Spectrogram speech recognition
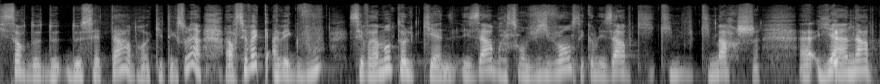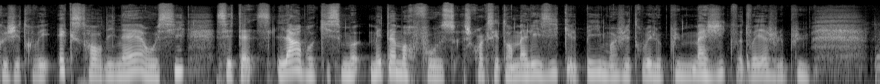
sortent de, de, cet arbre qui est extraordinaire. Alors c'est vrai qu'avec vous, c'est vraiment Tolkien. Les arbres, ils sont vivants, c'est comme les arbres qui, qui, qui marchent. Euh, il y a un arbre que j'ai trouvé extraordinaire aussi, c'est l'arbre qui se métamorphose. Je crois que c'est en Malaisie qui est le pays, moi j'ai trouvé le plus magique. Votre voyage le plus euh,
